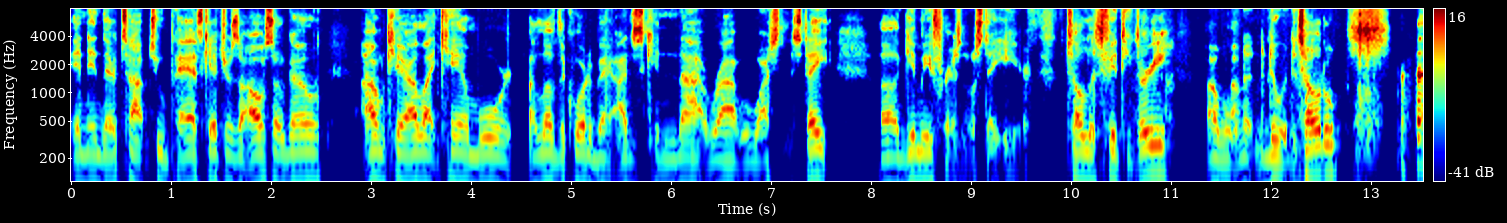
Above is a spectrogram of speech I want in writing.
and then their top two pass catchers are also gone, I don't care. I like Cam Ward. I love the quarterback. I just cannot ride with Washington State. Uh, give me Fresno State here. Total is 53. I want nothing to do with the total,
